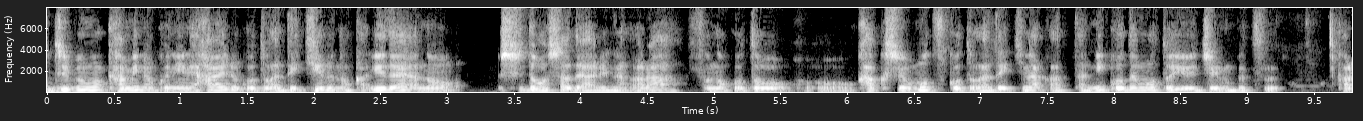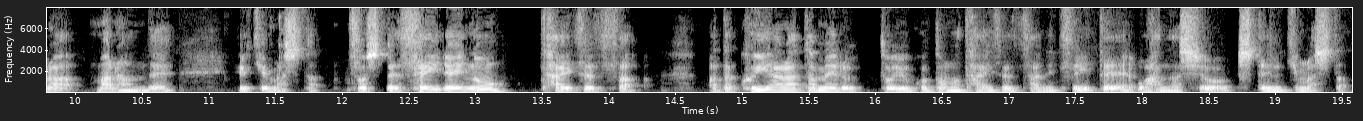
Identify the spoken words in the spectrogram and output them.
自分は神の国に入ることができるのか。ユダヤの指導者でありながらそのことを確信を持つことができなかった。ニコデモという人物から学んでいきました。そして聖霊の大切さまた悔い改めるということの大切さについてお話をしていきました。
